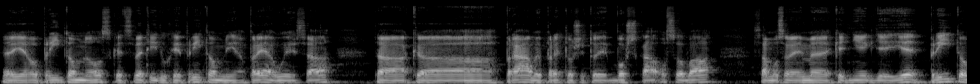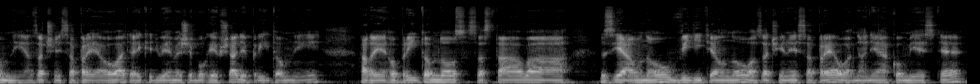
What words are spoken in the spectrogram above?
jeho prítomnosť, keď Svetý Duch je prítomný a prejavuje sa, tak práve preto, že to je božská osoba, Samozrejme, keď niekde je prítomný a začne sa prejavovať, aj keď vieme, že Boh je všade prítomný, ale jeho prítomnosť sa stáva zjavnou, viditeľnou a začína sa prejavovať na nejakom mieste,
